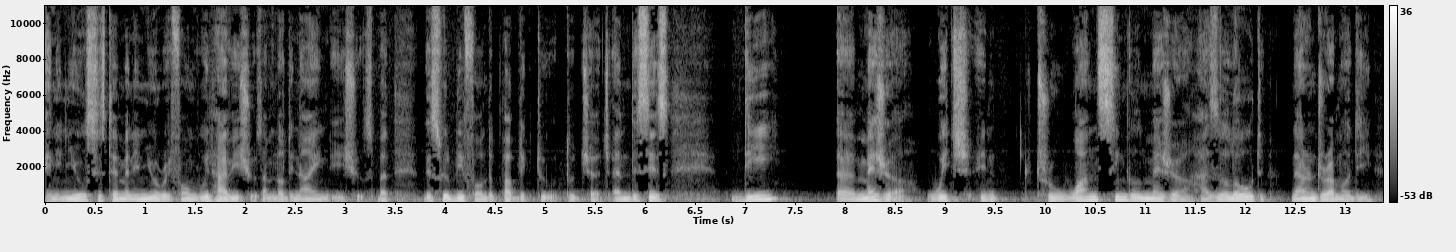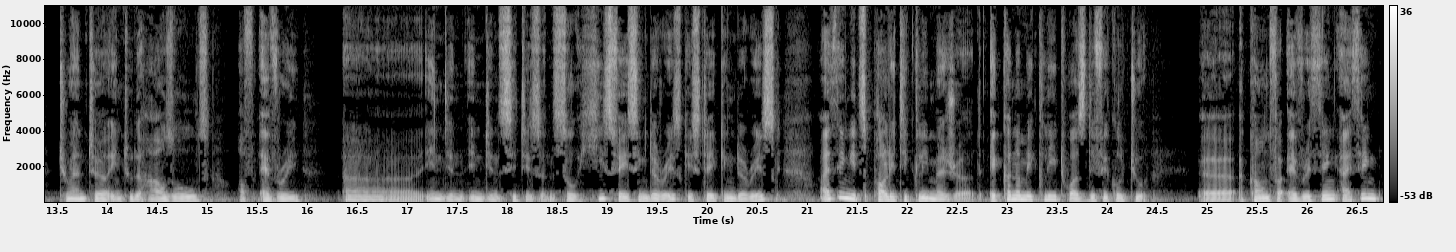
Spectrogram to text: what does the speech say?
any new system and a new reform will have issues. I'm not denying the issues, but this will be for the public to, to judge. And this is the uh, measure which, in, through one single measure, has allowed Narendra Modi to enter into the households of every uh, Indian Indian citizen. So he's facing the risk. He's taking the risk. I think it's politically measured. Economically, it was difficult to uh, account for everything. I think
